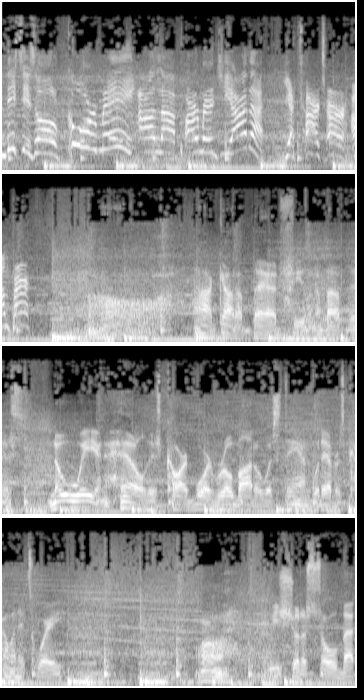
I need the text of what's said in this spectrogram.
And this is all gourmet a la Parmigiana, you tartar humper. Oh, I got a bad feeling about this. No way in hell this cardboard robot will withstand whatever's coming its way. Oh, we should have sold that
